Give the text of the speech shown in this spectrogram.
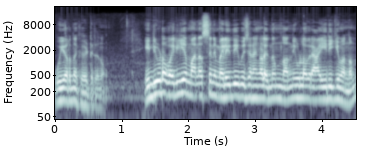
ഉയർന്നു കേട്ടിരുന്നു. ഇന്ത്യയുടെ വലിയ മനസ്സിന് മലിദ്വീപ് ജനങ്ങൾ എന്നും നന്ദിയുള്ളവരായിരിക്കുമെന്നും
